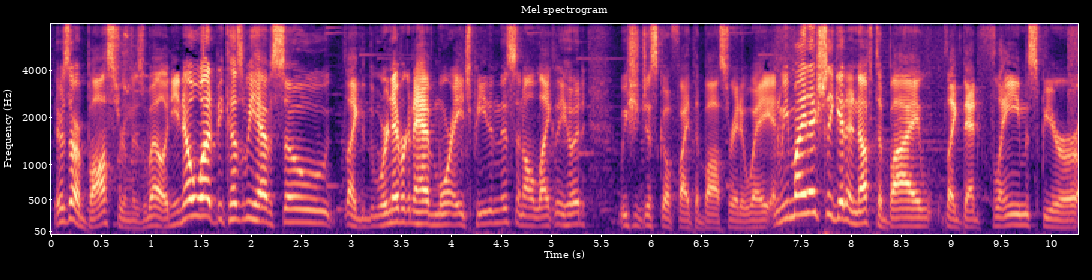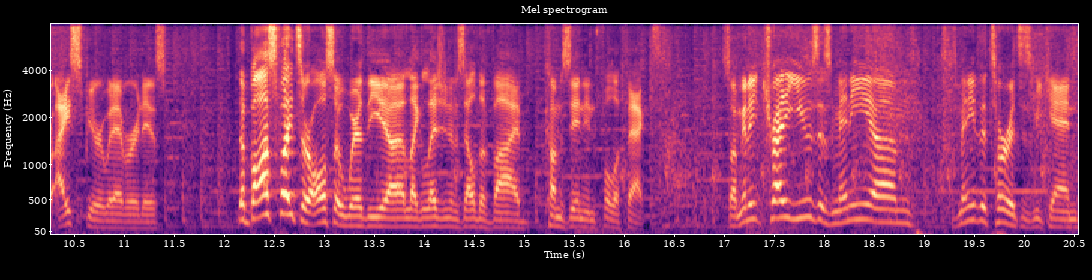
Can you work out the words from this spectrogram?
There's our boss room as well. And you know what? Because we have so, like, we're never going to have more HP than this in all likelihood, we should just go fight the boss right away. And we might actually get enough to buy, like, that flame spear or ice spear or whatever it is. The boss fights are also where the, uh, like, Legend of Zelda vibe comes in in full effect. So I'm going to try to use as many, um, as many of the turrets as we can.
